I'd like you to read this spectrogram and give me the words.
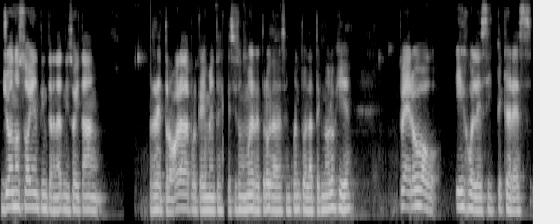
Yo no soy anti-Internet ni soy tan retrógrada, porque hay mentes que sí son muy retrógradas en cuanto a la tecnología. Pero, híjole, si te querés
